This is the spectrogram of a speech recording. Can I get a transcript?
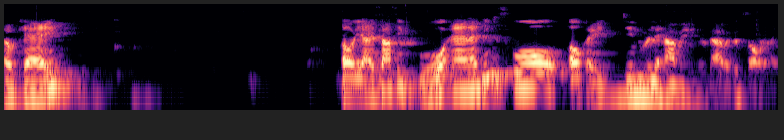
Okay. Oh yeah, it's actually cool, and I think it's full. Okay, didn't really have any of that, but it's alright.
